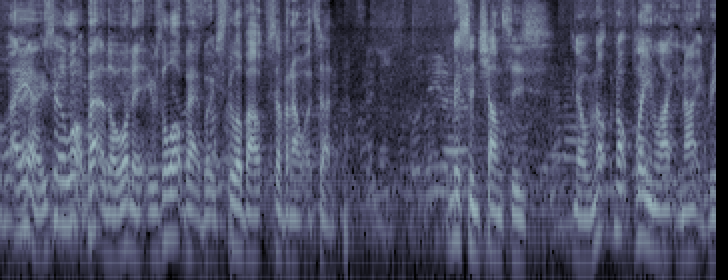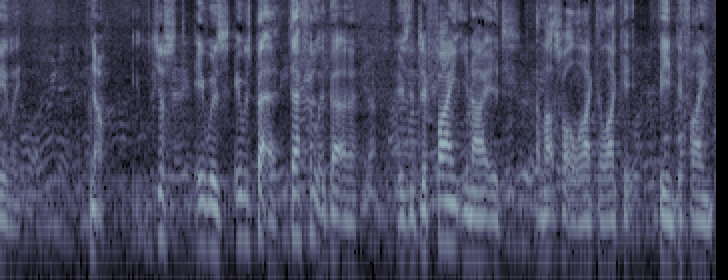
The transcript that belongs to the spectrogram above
Uh, yeah, it's a lot better though, wasn't it? It was a lot better, but it's still about seven out of ten. Missing chances, you know, not not playing like United really. No, it just it was it was better, definitely better. It was a defiant United, and that's what I like. I like it being defiant.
